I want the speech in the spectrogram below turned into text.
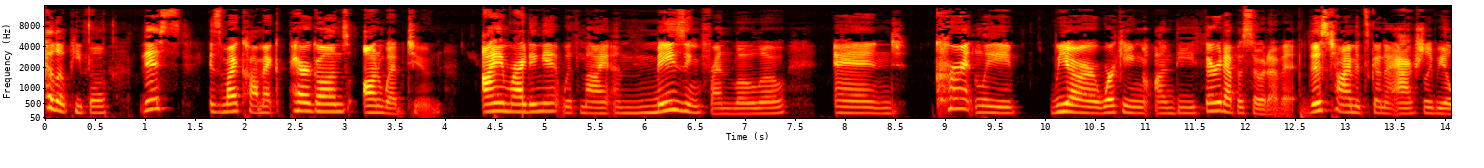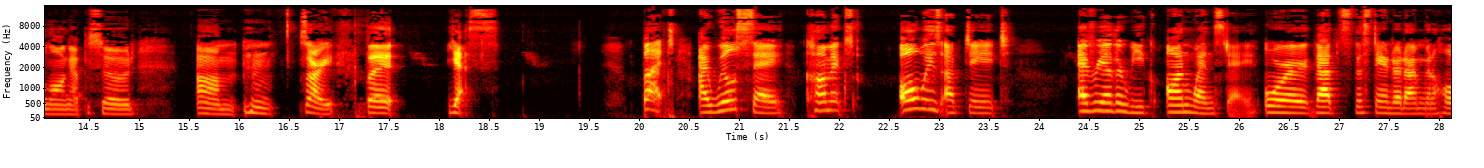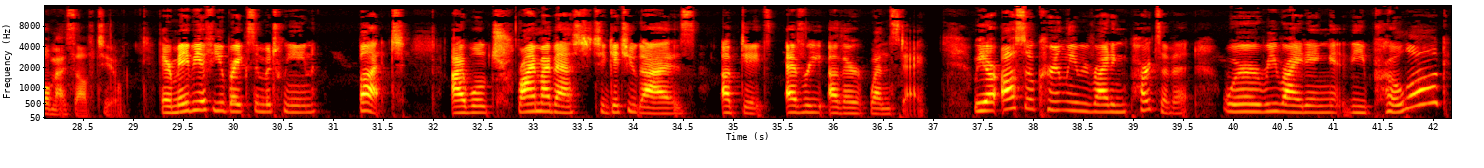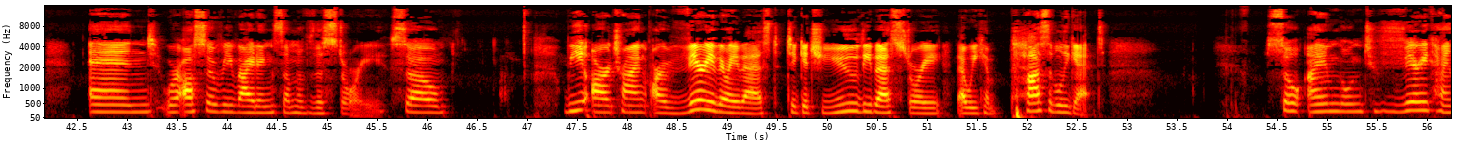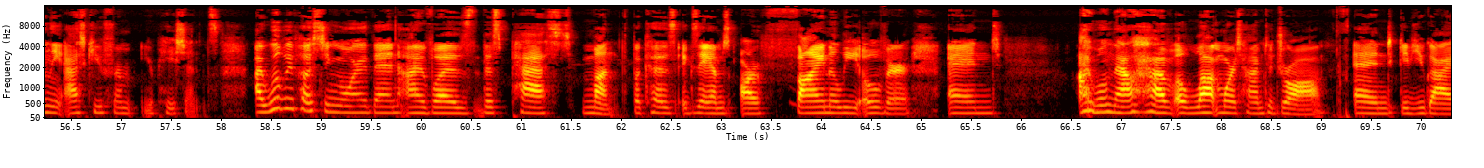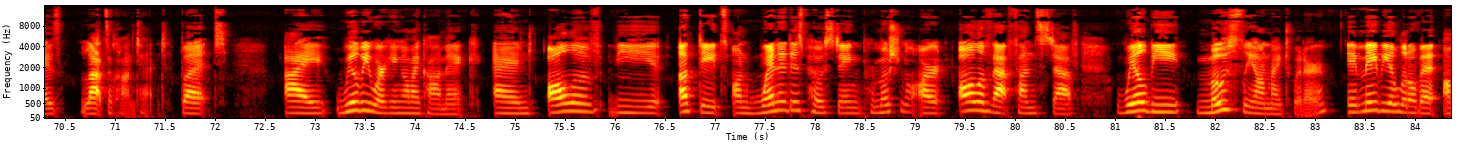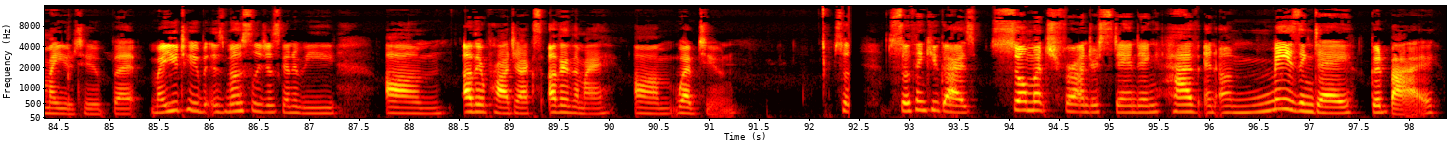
Hello, people. This is my comic Paragons on Webtoon. I am writing it with my amazing friend Lolo, and currently we are working on the third episode of it. This time it's going to actually be a long episode. Um, sorry, but yes. But I will say comics always update every other week on Wednesday, or that's the standard I'm going to hold myself to. There may be a few breaks in between, but I will try my best to get you guys updates every other Wednesday. We are also currently rewriting parts of it. We're rewriting the prologue and we're also rewriting some of the story. So we are trying our very, very best to get you the best story that we can possibly get. So I am going to very kindly ask you for your patience. I will be posting more than I was this past month because exams are finally over and I will now have a lot more time to draw and give you guys lots of content. But I will be working on my comic and all of the updates on when it is posting, promotional art, all of that fun stuff will be mostly on my Twitter. It may be a little bit on my YouTube, but my YouTube is mostly just going to be um, other projects other than my um, webtoon. So, so thank you guys so much for understanding. Have an amazing day. Goodbye.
